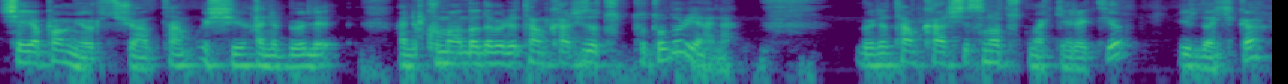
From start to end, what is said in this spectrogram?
Şey yapamıyoruz şu an tam ışığı hani böyle hani kumandada böyle tam karşıda tut, tutulur yani. Böyle tam karşısına tutmak gerekiyor. Bir dakika.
